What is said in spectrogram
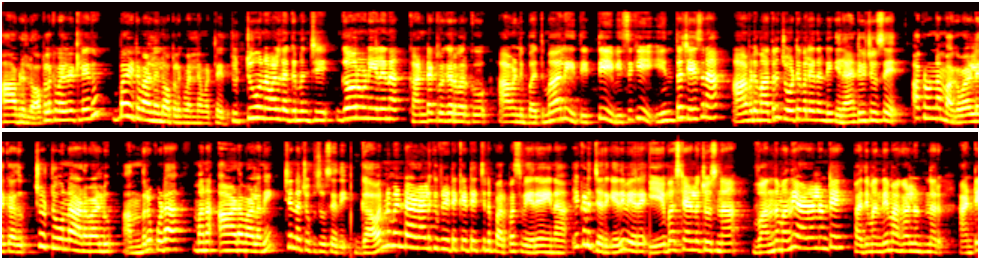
ఆవిడ లోపలికి వెళ్ళట్లేదు బయట వాళ్ళని లోపలికి వెళ్ళనివ్వట్లేదు. చుట్టూ ఉన్న వాళ్ళ దగ్గర నుంచి గౌరవనీయులైన కండక్టర్ గారి వరకు ఆవిడని బతిమాలి తిట్టి విసిగి ఇంత చేసినా ఆవిడ మాత్రం చోటు ఇవ్వలేదండి ఇలాంటివి చూసే అక్కడ ఉన్న మగవాళ్ళే కాదు చుట్టూ ఉన్న ఆడవాళ్ళు అందరూ కూడా మన ఆడవాళ్ళని చిన్న చూపు చూసేది. గవర్నమెంట్ ఆడవాళ్ళకి ఫ్రీ టికెట్ ఇచ్చిన పర్పస్ వేరే అయినా ఇక్కడ జరిగేది వేరే. ఏ బస్ స్టాండ్లో చూసినా వంద మంది ఆడాళ్ళుంటే పది మందే మగాళ్ళు ఉంటున్నారు అంటే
